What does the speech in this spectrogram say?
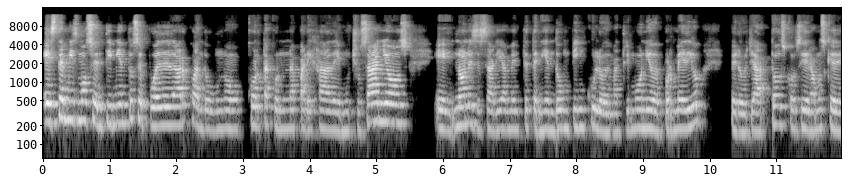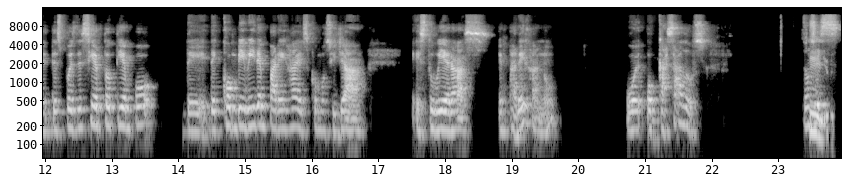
este mismo sentimiento se puede dar cuando uno corta con una pareja de muchos años, eh, no necesariamente teniendo un vínculo de matrimonio de por medio, pero ya todos consideramos que después de cierto tiempo de, de convivir en pareja es como si ya estuvieras en pareja, ¿no? O, o casados. Entonces...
